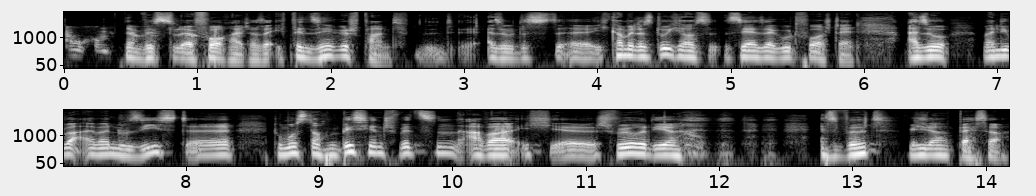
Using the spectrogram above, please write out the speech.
buchen. Dann bist du der Vorreiter. Ich bin sehr gespannt. Also das, äh, ich kann mir das durchaus sehr, sehr gut vorstellen. Also, mein lieber Alban, du siehst, äh, du musst noch ein bisschen schwitzen, aber ich äh, schwöre dir, es wird wieder besser.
